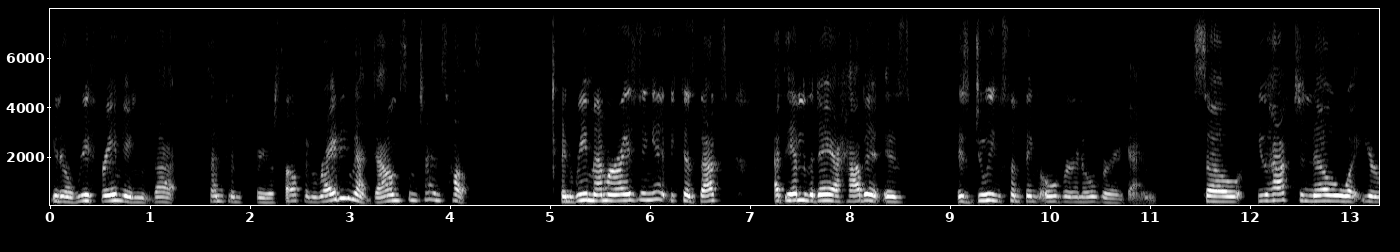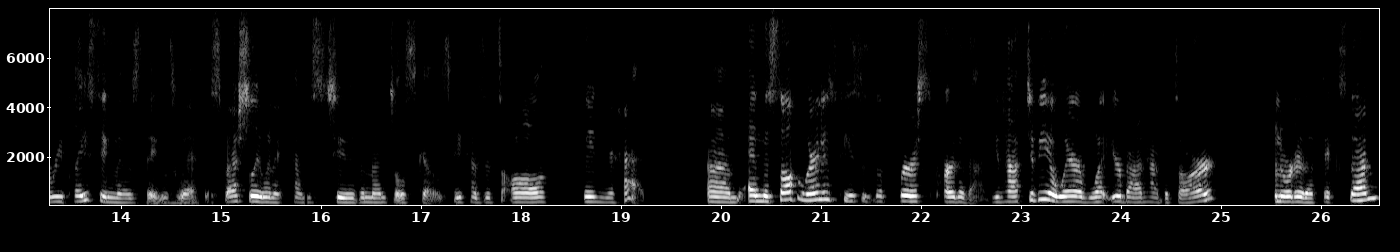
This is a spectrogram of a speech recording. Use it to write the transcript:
you know reframing that sentence for yourself and writing that down sometimes helps. And rememorizing it because that's at the end of the day a habit is is doing something over and over again. So you have to know what you're replacing those things with especially when it comes to the mental skills because it's all in your head. Um, and the self awareness piece is the first part of that. You have to be aware of what your bad habits are in order to fix them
